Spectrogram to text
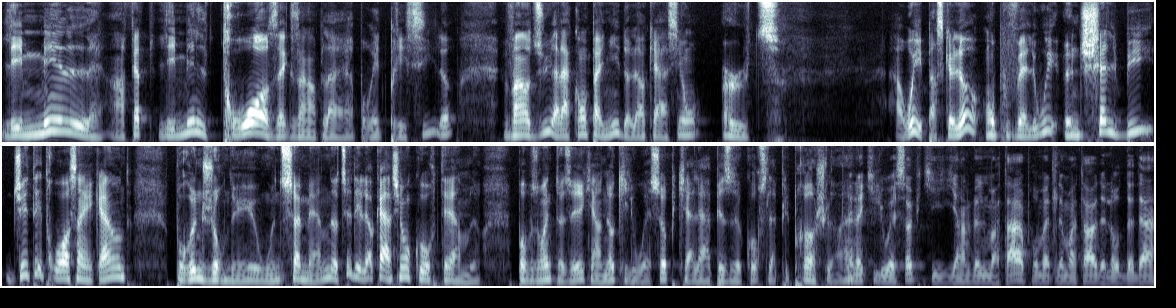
les 1000, en fait, les 1003 exemplaires, pour être précis, vendus à la compagnie de location Hertz. Ah oui, parce que là, on pouvait louer une Shelby GT350 pour une journée ou une semaine. Tu sais, des locations court terme. Pas besoin de te dire qu'il y en a qui louaient ça puis qui allaient à la piste de course la plus proche. Là, Il y hein. en a qui louaient ça puis qui enlevaient le moteur pour mettre le moteur de l'autre dedans.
